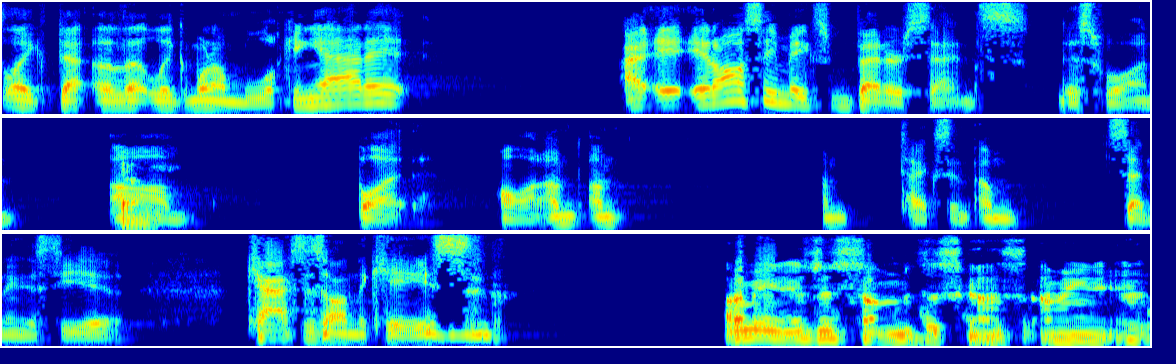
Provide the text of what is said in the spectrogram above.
like that. uh, that- Like when I'm looking at it, I, it, it honestly makes better sense. This one, Yeah. um, but hold on, I'm I'm I'm texting. I'm sending this to you. Cass is on the case. I mean, it's just something to discuss. I mean, it,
